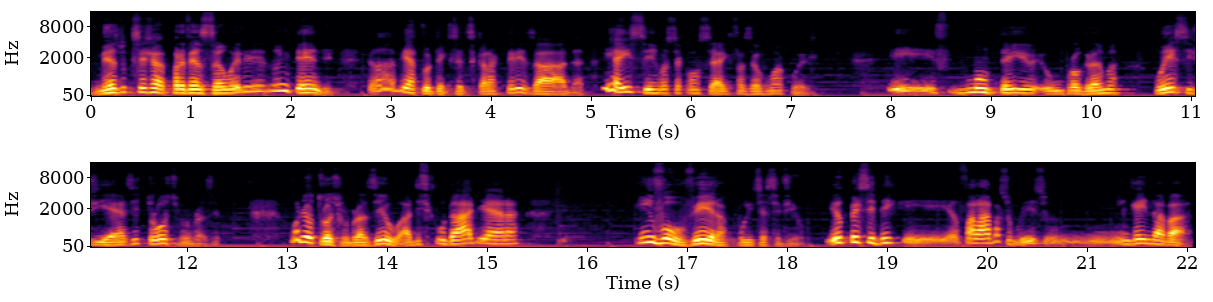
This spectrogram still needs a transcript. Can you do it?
Mesmo que seja prevenção, ele não entende. Então a viatura tem que ser descaracterizada. E aí sim você consegue fazer alguma coisa. E montei um programa com esse viés e trouxe para o Brasil. Quando eu trouxe para o Brasil, a dificuldade era envolver a Polícia Civil. E eu percebi que eu falava sobre isso, ninguém dava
